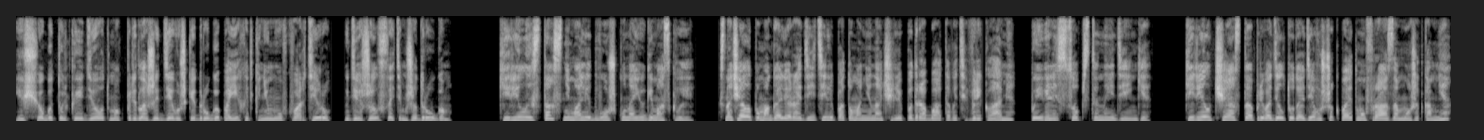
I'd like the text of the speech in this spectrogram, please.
Еще бы только идиот мог предложить девушке друга поехать к нему в квартиру, где жил с этим же другом. Кирилл и Стас снимали двушку на юге Москвы. Сначала помогали родители, потом они начали подрабатывать в рекламе, появились собственные деньги. Кирилл часто приводил туда девушек, поэтому фраза «может ко мне»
